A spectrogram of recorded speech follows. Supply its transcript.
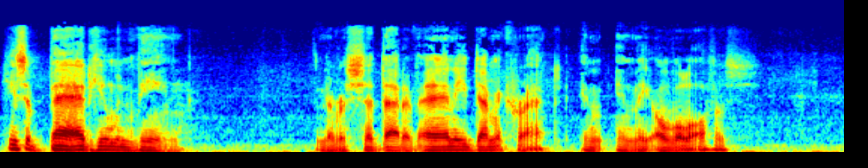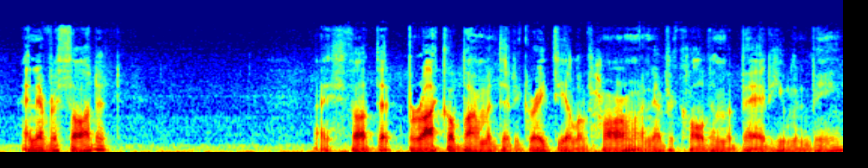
He's a bad human being. I never said that of any Democrat in, in the Oval Office. I never thought it. I thought that Barack Obama did a great deal of harm. I never called him a bad human being.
